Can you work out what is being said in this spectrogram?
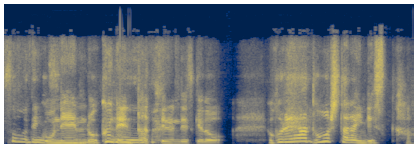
そうで5年、6年経ってるんですけど。これはどうしたらいいんですか？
